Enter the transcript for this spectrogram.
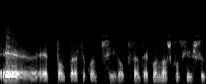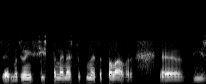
É, é, tão depressa quanto possível, portanto, é quando nós conseguimos fazer. Mas eu insisto também nesta, nesta palavra. Uh, diz,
